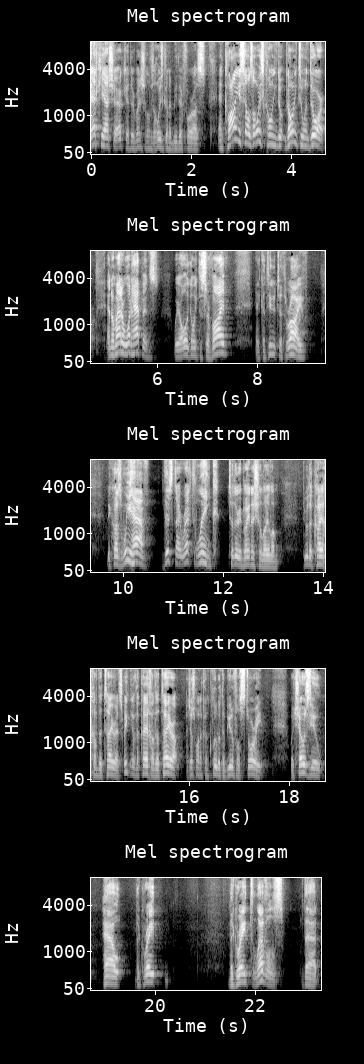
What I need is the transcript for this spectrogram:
Ekya asher ekya, the Ribono Shel Olam is always going to be there for us. And Klal Yisrael is always going to, going to endure. And no matter what happens, we are all going to survive and continue to thrive because we have this direct link to the Ribono Shel Olam through the koyach of the Torah. And speaking of the koyach of the Torah, I just want to conclude with a beautiful story, which shows you how the great, the great levels that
